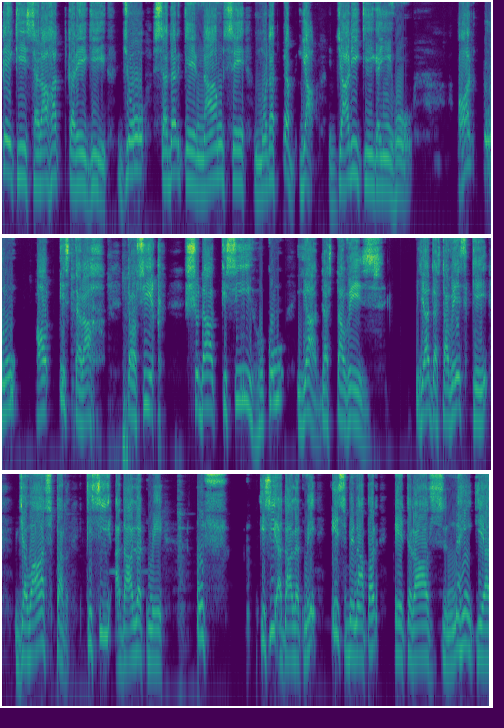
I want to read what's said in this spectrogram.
کی سراحت کرے گی جو صدر کے نام سے مرتب یا جاری کی گئی ہو اور اس طرح توثیق شدہ کسی حکم یا دستاویز یا دستاویز کے جواز پر کسی کسی عدالت عدالت میں میں اس اس بنا پر اعتراض نہیں کیا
